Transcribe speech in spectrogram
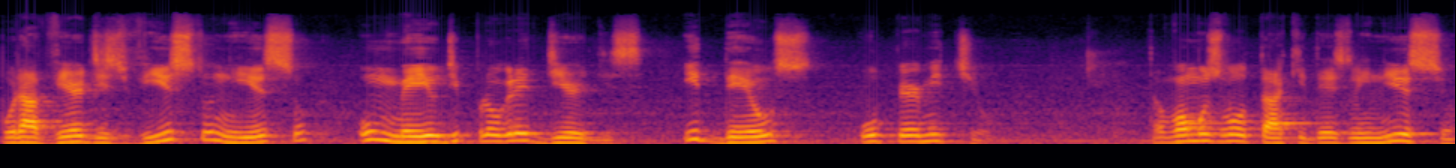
por haverdes visto nisso um meio de progredirdes, e Deus o permitiu. Então vamos voltar aqui desde o início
